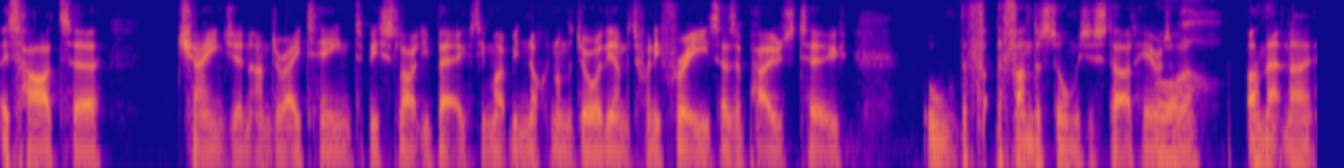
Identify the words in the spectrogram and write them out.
it's hard to change an under 18 to be slightly better because he might be knocking on the door of the under 23s as opposed to. Oh, the, the thunderstorm has just started here as Oh. well. On that note,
